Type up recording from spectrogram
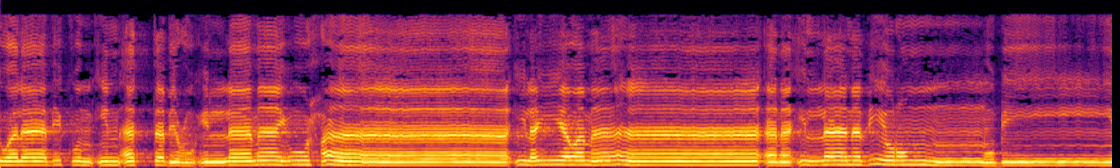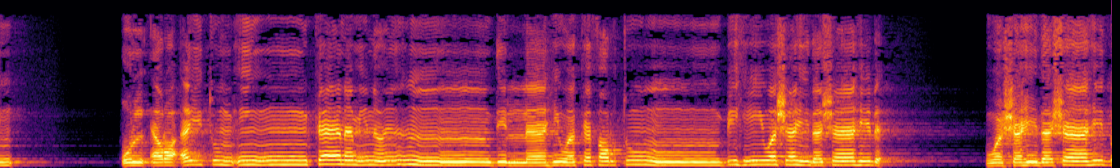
وَلَا بِكُمْ ۖ إِنْ أَتَّبِعُ إِلَّا مَا يُوحَىٰ إِلَيَّ ۖ وَمَا أَنَا إِلَّا نَذِيرٌ مُّبِينٌ قُلْ أَرَأَيْتُمْ إِن كَانَ مِنْ عِندِ اللَّهِ وَكَفَرْتُم بِهِ وَشَهِدَ شَاهِدٌ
